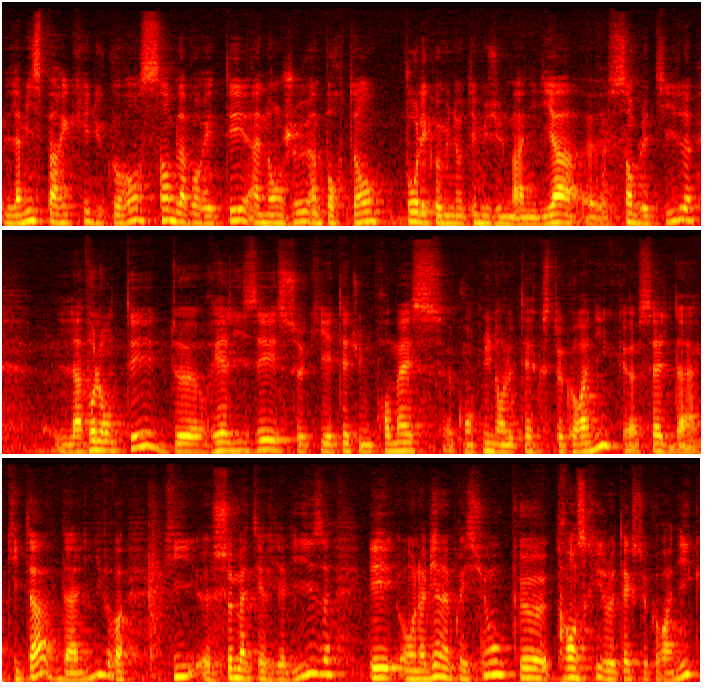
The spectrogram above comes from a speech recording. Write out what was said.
la mise par écrit du Coran semble avoir été un enjeu important pour les communautés musulmanes. Il y a, euh, semble-t-il, la volonté de réaliser ce qui était une promesse contenue dans le texte coranique, celle d'un kitab, d'un livre qui euh, se matérialise. Et on a bien l'impression que transcrire le texte coranique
